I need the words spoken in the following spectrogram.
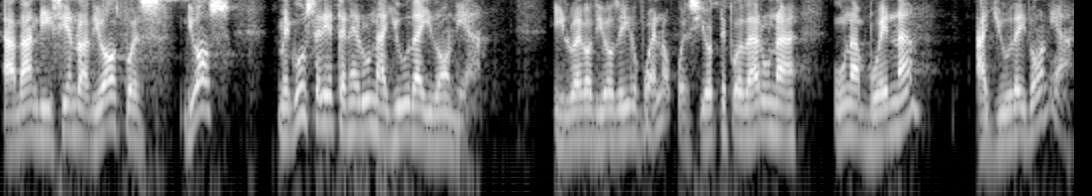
Adán diciendo a Dios, pues Dios, me gustaría tener una ayuda idónea. Y luego Dios dijo, bueno, pues yo te puedo dar una, una buena ayuda idónea,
